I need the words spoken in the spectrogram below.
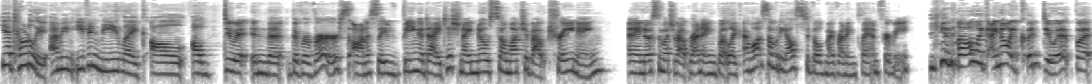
Yeah, totally. I mean, even me, like I'll I'll do it in the the reverse. Honestly, being a dietitian, I know so much about training and I know so much about running, but like I want somebody else to build my running plan for me. You know, like I know I could do it, but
